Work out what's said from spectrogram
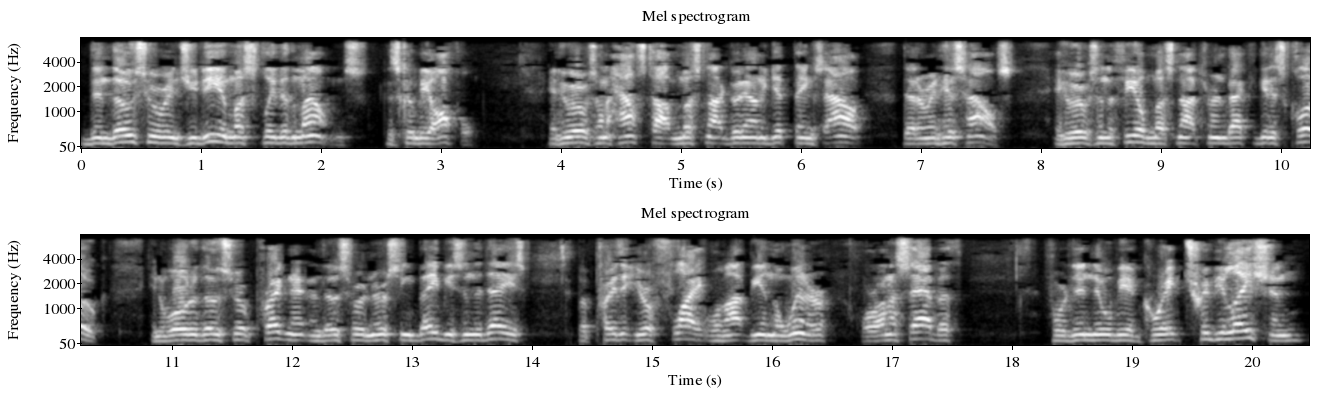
Then those who are in Judea must flee to the mountains. It's going to be awful. And whoever's on the housetop must not go down and get things out that are in his house. And whoever's in the field must not turn back to get his cloak. And woe to those who are pregnant and those who are nursing babies in the days. But pray that your flight will not be in the winter or on a Sabbath, for then there will be a great tribulation,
